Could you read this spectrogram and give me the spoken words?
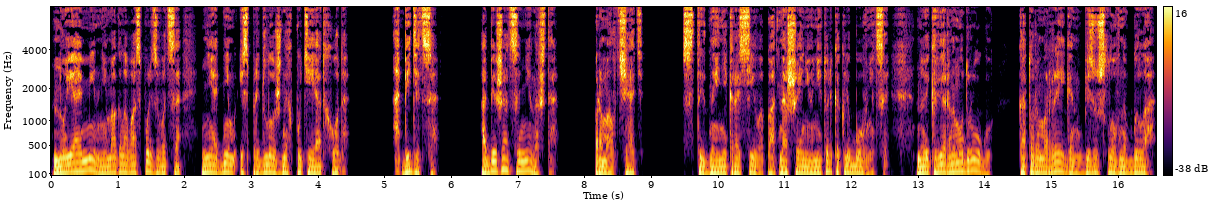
но и Амин не могла воспользоваться ни одним из предложенных путей отхода. Обидеться? Обижаться не на что. Промолчать? Стыдно и некрасиво по отношению не только к любовнице, но и к верному другу, которым Рейган, безусловно, была.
